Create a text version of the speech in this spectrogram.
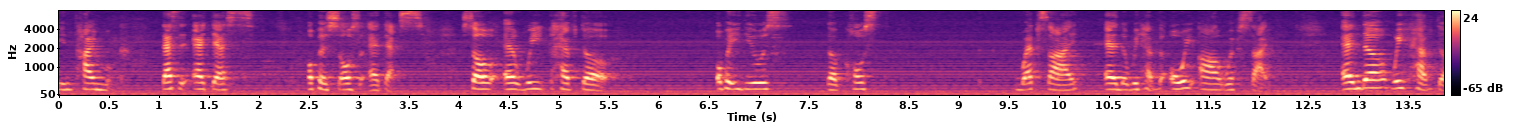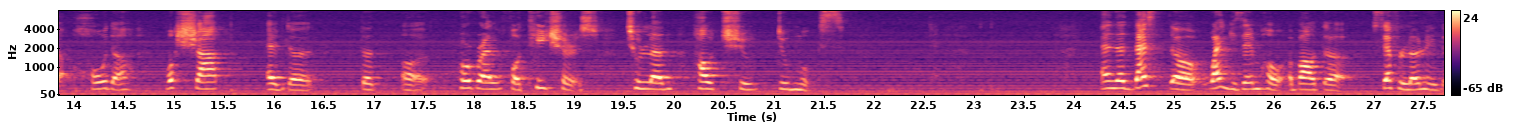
in ThaiMOOC. That's the edX, open source edX. So and we have the Open EDU's the course website, and we have the OER website. And uh, we have the whole the workshop and the, the uh, program for teachers to learn how to do MOOCs. And uh, that's the one example about the self-learning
